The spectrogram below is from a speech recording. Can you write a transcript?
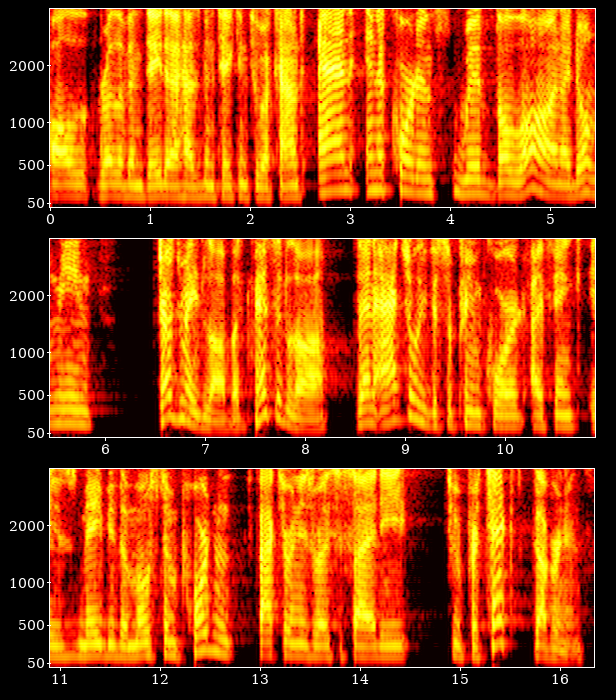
all relevant data has been taken into account, and in accordance with the law, and I don't mean judge made law, but Knesset law, then actually the Supreme Court, I think, is maybe the most important factor in Israeli society to protect governance.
